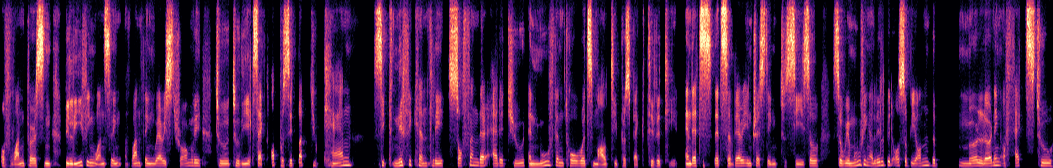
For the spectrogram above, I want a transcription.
of one person believing one thing one thing very strongly to to the exact opposite, but you can significantly soften their attitude and move them towards multi-perspectivity. And that's that's a very interesting to see. So so we're moving a little bit also beyond the mere learning of facts to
